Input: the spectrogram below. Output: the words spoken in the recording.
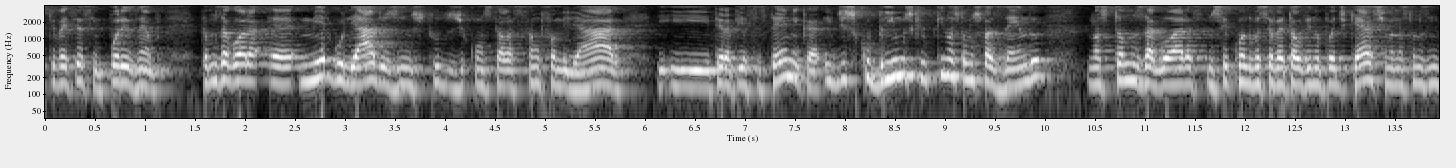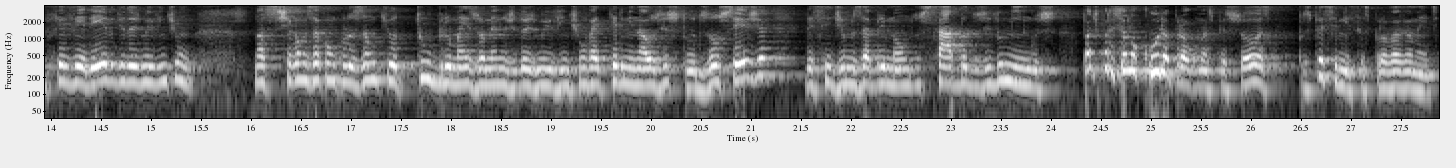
que vai ser assim. Por exemplo, estamos agora é, mergulhados em estudos de constelação familiar e, e terapia sistêmica e descobrimos que o que nós estamos fazendo nós estamos agora, não sei quando você vai estar ouvindo o podcast, mas nós estamos em fevereiro de 2021. Nós chegamos à conclusão que outubro, mais ou menos, de 2021 vai terminar os estudos, ou seja, decidimos abrir mão dos sábados e domingos. Pode parecer loucura para algumas pessoas, para os pessimistas, provavelmente.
